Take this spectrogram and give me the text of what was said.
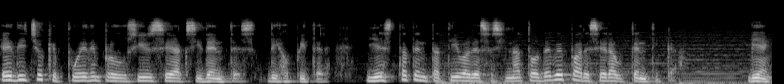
he dicho que pueden producirse accidentes, dijo Peter, y esta tentativa de asesinato debe parecer auténtica. Bien,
